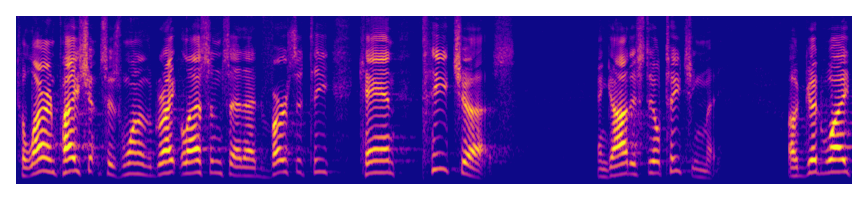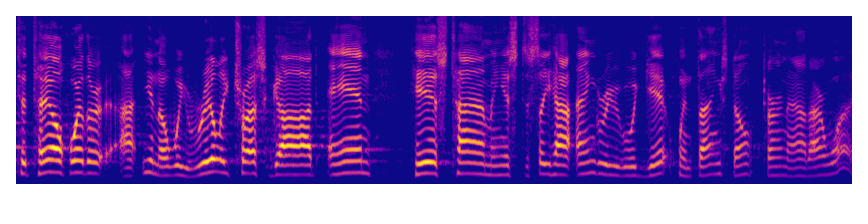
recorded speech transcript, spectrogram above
To learn patience is one of the great lessons that adversity can teach us. And God is still teaching me. A good way to tell whether uh, you know we really trust God and His timing is to see how angry we get when things don't turn out our way.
